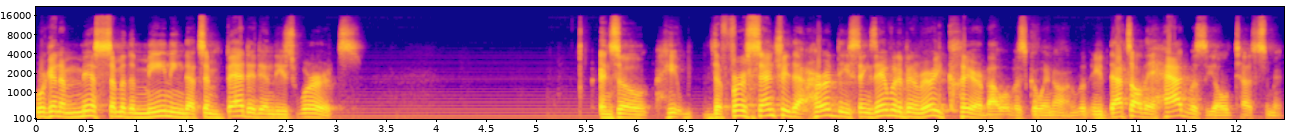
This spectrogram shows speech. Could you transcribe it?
we're going to miss some of the meaning that's embedded in these words. And so he, the first century that heard these things, they would have been very clear about what was going on. That's all they had was the Old Testament.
